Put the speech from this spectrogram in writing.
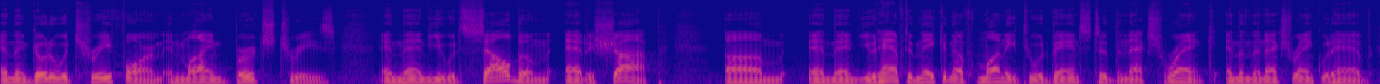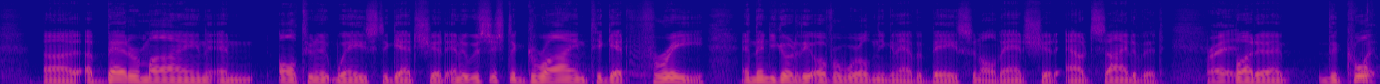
And then go to a tree farm and mine birch trees, and then you would sell them at a shop um, and then you'd have to make enough money to advance to the next rank, and then the next rank would have uh, a better mine and alternate ways to get shit. And it was just a grind to get free. And then you go to the overworld and you can have a base and all that shit outside of it. Right. But uh, the cool Wait.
